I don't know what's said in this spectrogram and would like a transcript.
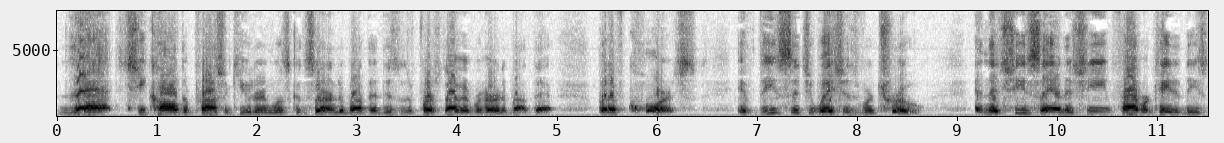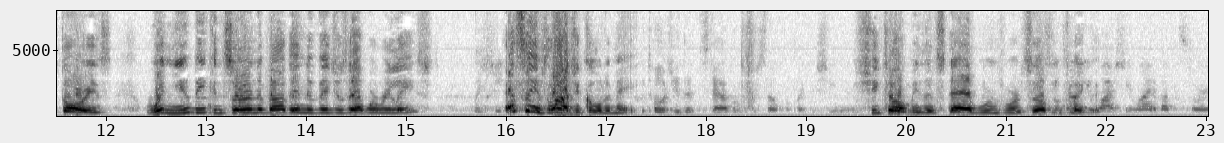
that she called the prosecutor and was concerned about that. This is the first I've ever heard about that. But of course, if these situations were true, and that she's saying that she fabricated these stories, wouldn't you be concerned about the individuals that were released? That seems logical to me. Who told you that stab wounds were self-inflicted? She did. She told me that stab wounds were Did she tell you self-inflicted. why she lied about the story?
